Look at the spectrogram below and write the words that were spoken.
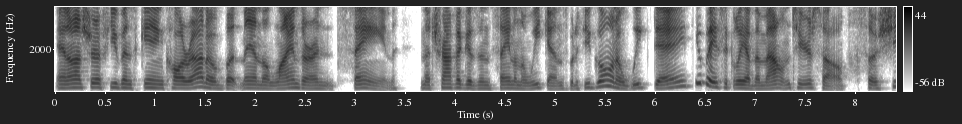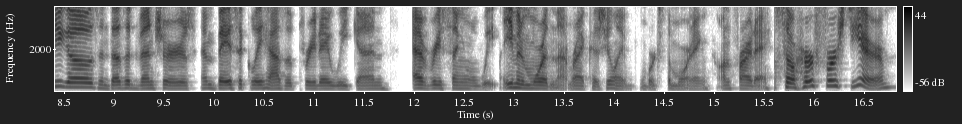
And I'm not sure if you've been skiing in Colorado, but man, the lines are insane. And the traffic is insane on the weekends. But if you go on a weekday, you basically have the mountain to yourself. So she goes and does adventures and basically has a three day weekend every single week, even more than that, right? Because she only works the morning on Friday. So her first year,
